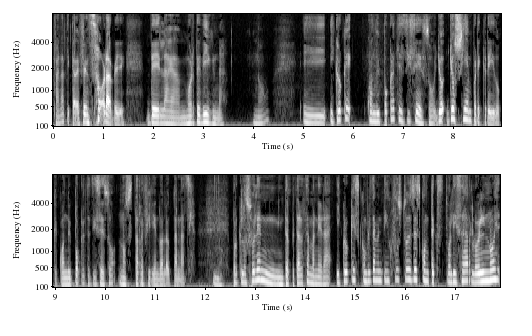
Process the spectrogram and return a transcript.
fanática defensora de, de la muerte digna, ¿no? Y, y creo que cuando Hipócrates dice eso, yo, yo siempre he creído que cuando Hipócrates dice eso, no se está refiriendo a la eutanasia. Porque lo suelen interpretar de esta manera y creo que es completamente injusto es descontextualizarlo. Él no es,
